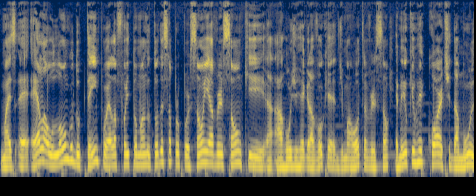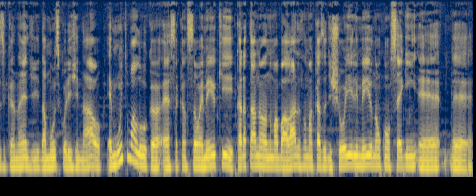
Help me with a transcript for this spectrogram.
Mas é, ela, ao longo do tempo, ela foi tomando toda essa proporção e a versão que a, a Ruge regravou, que é de uma outra versão, é meio que um recorte da música, né? De, da música original. É muito maluca essa canção. É meio que o cara tá numa, numa balada, numa casa de show e ele meio não consegue, é, é,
